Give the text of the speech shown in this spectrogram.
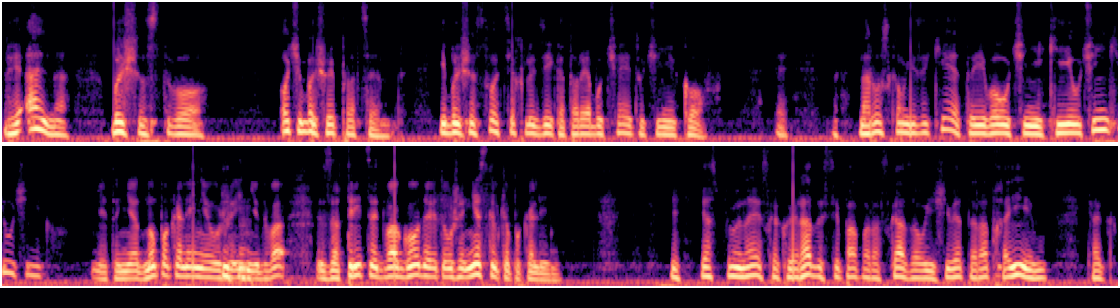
Реально большинство, очень большой процент, и большинство тех людей, которые обучают учеников, э, на русском языке это его ученики и ученики учеников. Это не одно поколение уже, и не два. За 32 года это уже несколько поколений. Я вспоминаю, с какой радости папа рассказывал Ешевета Радхаим, как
